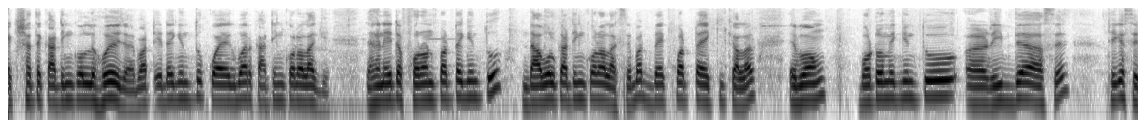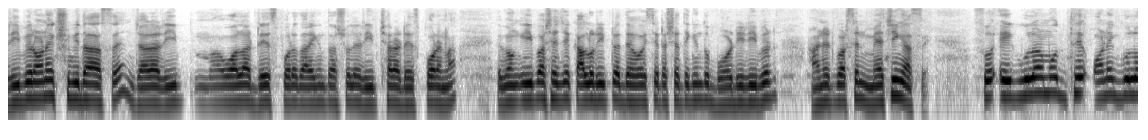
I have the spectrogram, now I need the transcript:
একসাথে কাটিং করলে হয়ে যায়। বাট এটা কিন্তু কয়েকবার কাটিং করা লাগে। দেখেন, এটা ফ্রন্ট পার্টটা কিন্তু ডাবল কাটিং করা লাগছে বাট ব্যাক পার্টটা একই কালার এবং বটমে কিন্তু রিপ দেওয়া আছে। ঠিক আছে রিপের অনেক সুবিধা আছে। যারা রিপ ওয়ালা ড্রেস পরে, তারা কিন্তু আসলে রিপ ছাড়া ড্রেস পরে না। এবং এই পাশে যে কালো রিপটা দেওয়া হয়েছে, এটার সাথে কিন্তু বডি রিপের হান্ড্রেড পার্সেন্ট ম্যাচিং আছে। সো, এইগুলোর মধ্যে অনেকগুলো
